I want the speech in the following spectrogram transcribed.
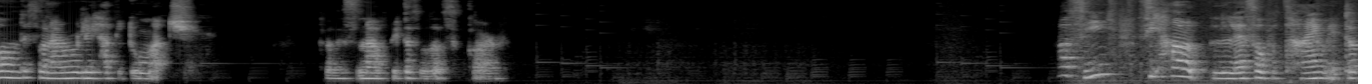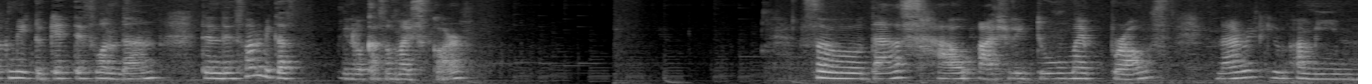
On this one, I really have to do much. Because it's enough because of the scar. See? See how less of a time it took me to get this one done than this one because, you know, because of my scar. So that's how I actually do my brows. Not really, I mean,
